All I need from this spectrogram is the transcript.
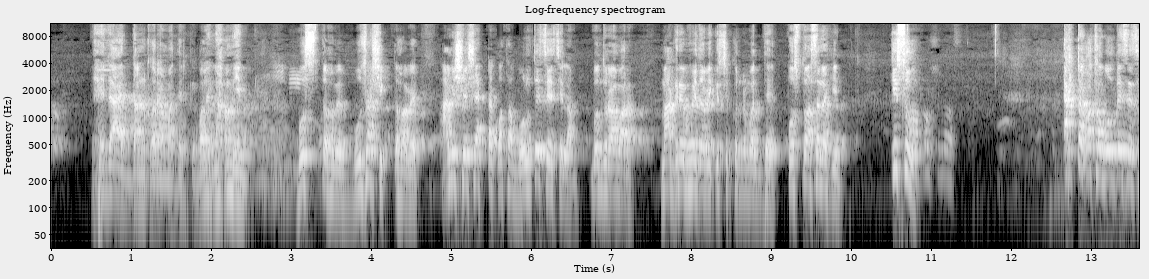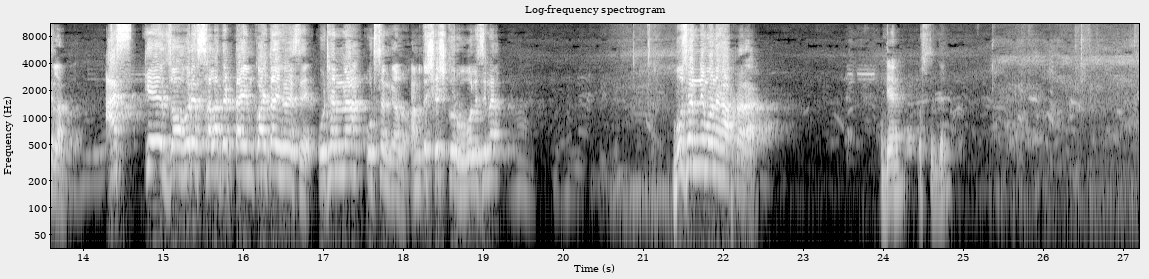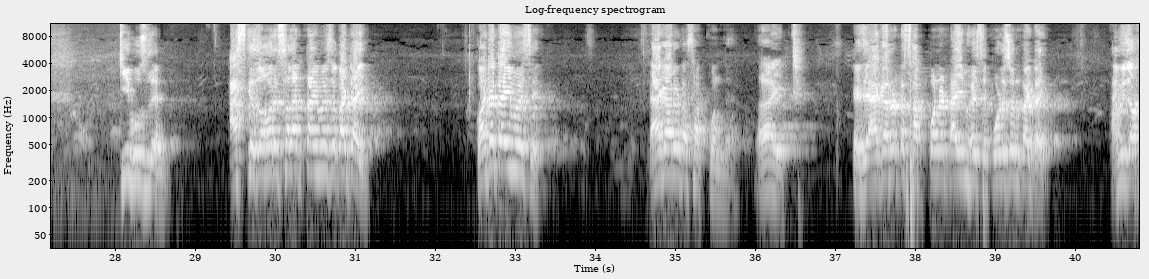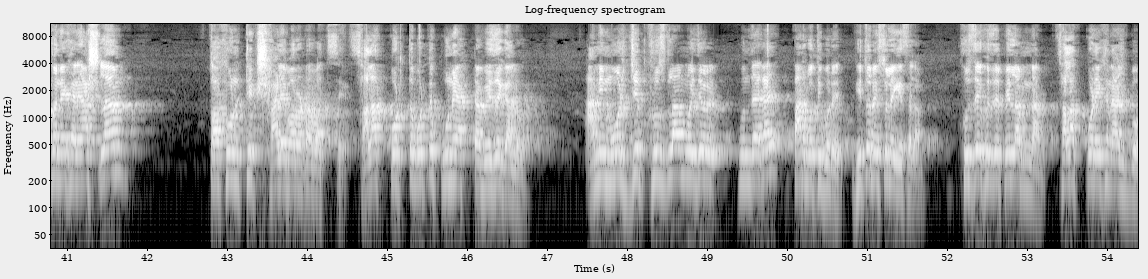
হেদায়ত দান করে আমাদেরকে। বলেন, আমিন। বুঝতে হবে, বুঝা শিখতে হবে। আমি শেষে একটা কথা বলতে চেয়েছিলাম। বন্ধুরা, আমার মাগরেব হয়ে যাবে কিছুক্ষণের মধ্যে। প্রশ্ন আছে নাকি? কিছু? একটা কথা বলতে চেয়েছিলাম। আজকে জহরের সালাতের টাইম কয়টাই হয়েছে? উঠেন না, উঠছেন কেন? আমি তো শেষ করব, বলেছি না? বুঝেননি মনে হয় আপনারা? দেন, প্রস্তুত দেন। কি বুঝলেন? আজকে জহরের সালার টাইম হয়েছে কয়টাই কয়টা টাইম হয়েছে? এগারোটা ছাপ্পান্ন। রাইট এই যে এগারোটা ছাপ্পান্ন টাইম হয়েছে, পড়েছেন কয়টায়? আমি যখন এখানে আসলাম, তখন ঠিক সাড়ে বারোটা বাজছে। সালাদ পড়তে পড়তে পুনে একটা বেজে গেল। আমি মসজিদ খুঁজলাম ওই যে কোন জায়গায়? পার্বতীপুরে, ভিতরে চলে গেছিলাম। খুঁজে খুঁজে পেলাম না। সালাদ পড়ে এখানে আসব।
